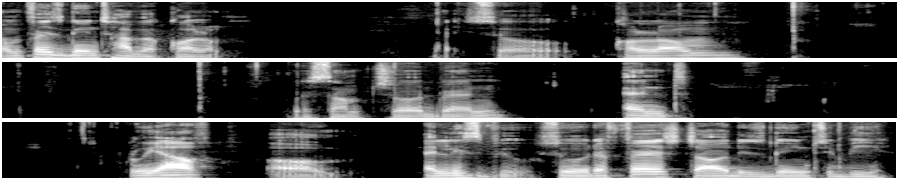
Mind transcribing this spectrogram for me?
i'm first going to have a column. Right, so column with some children. And we have um, a list view. So the first child is going to be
